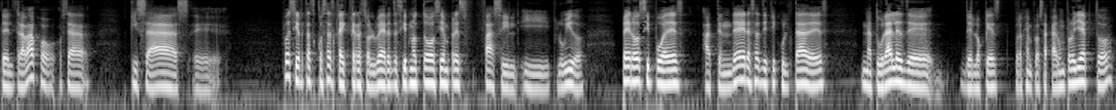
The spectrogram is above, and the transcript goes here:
del trabajo. O sea, quizás, eh, pues ciertas cosas que hay que resolver. Es decir, no todo siempre es fácil y fluido pero si puedes atender esas dificultades naturales de, de lo que es, por ejemplo, sacar un proyecto,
